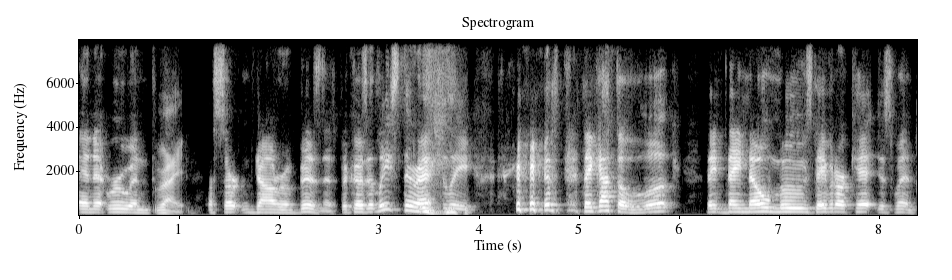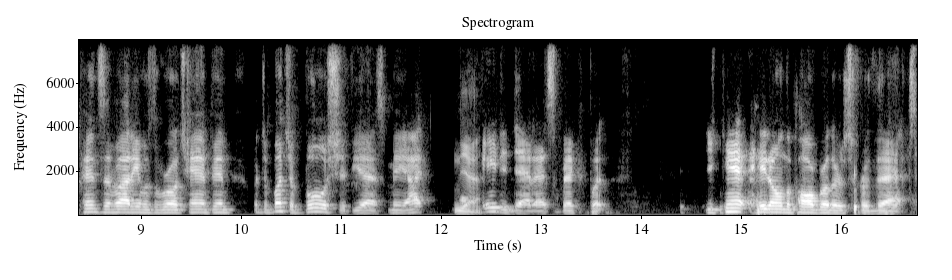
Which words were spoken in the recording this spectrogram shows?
and it ruined Right. A certain genre of business because at least they're actually they got the look. They, they know moves. David Arquette just went and pinned somebody and was the world champion, which a bunch of bullshit, if you ask me. I Yeah. hated that aspect, but you can't hate on the Paul brothers for that.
